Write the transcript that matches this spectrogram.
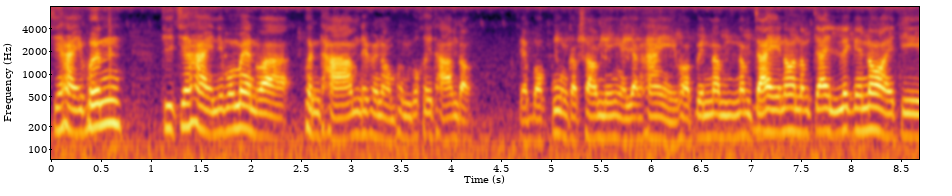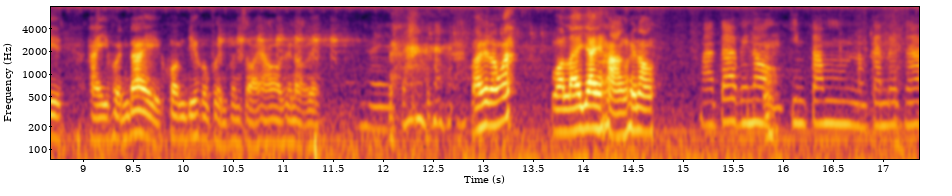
สิให้เพิ่นที่สิให้นี่บ่แม่นว่าเพิ่นถามเด้พี่น้องเพิ่นบ่เคยถามดอก แต่เบากุ้งกับชาวมิงอะยังให้เพราะเป็นน้ำน้ำใจเนาะน้ำใจเล็กน้อยๆที่ให้เพิ่นได้ความดีของเพิ่นเพิ่นซอยเฮาพี่น้องเลยแม่จ้ามาพี่น้องมาว่าลายใหญ่ห่างพี่น้อง มาจ้าพี่น้องกินตำนำกันเลยจ้า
